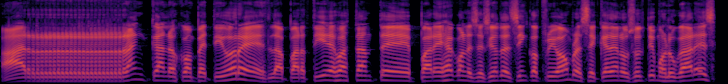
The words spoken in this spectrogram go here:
Arr Arrancan los competidores. La partida es bastante pareja con la excepción del 5 Free Hombres. Se queda en los últimos lugares.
